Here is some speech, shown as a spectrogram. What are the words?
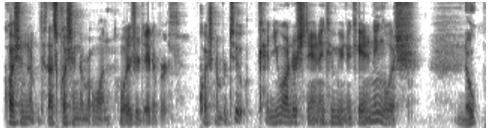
Question number that's question number one. What is your date of birth? Question number two. Can you understand and communicate in English? Nope.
